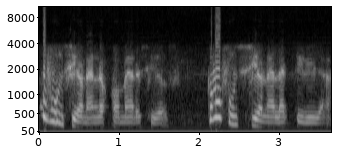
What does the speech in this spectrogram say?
¿Cómo funcionan los comercios? ¿Cómo funciona la actividad?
